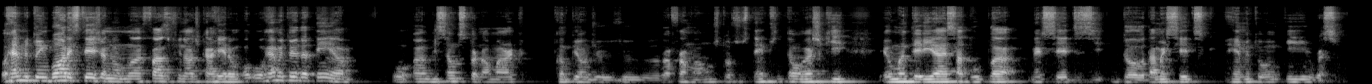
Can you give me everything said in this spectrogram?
O Hamilton, embora esteja numa fase final de carreira, o Hamilton ainda tem a, a ambição de se tornar o maior campeão de, de, da Fórmula 1 de todos os tempos, então eu acho que eu manteria essa dupla Mercedes do, da Mercedes, Hamilton e Russell.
